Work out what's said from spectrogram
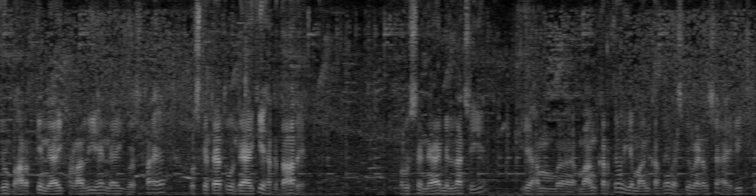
जो भारत की न्यायिक प्रणाली है, न्यायिक व्यवस्था है, उसके तहत वो न्याय की हकदार है। और उससे न्याय मिलना चाहिए, ये हम मांग करते हैं और ये मांग करते हैं एस मैडम से आए भी थे।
